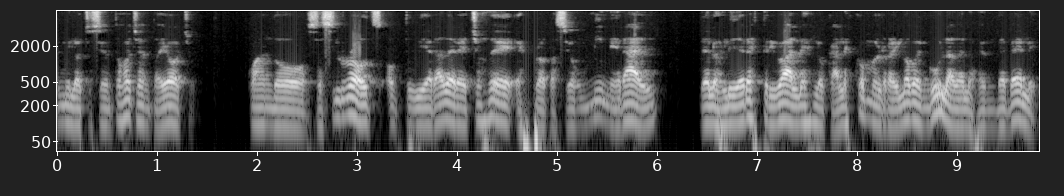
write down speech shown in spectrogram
en 1888, cuando Cecil Rhodes obtuviera derechos de explotación mineral de los líderes tribales locales como el rey Lobengula de los Ndebele.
